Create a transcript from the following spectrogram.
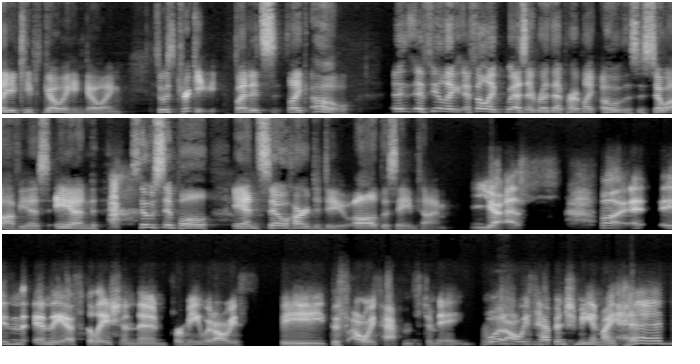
like it keeps going and going so it's tricky but it's like oh I, I feel like I felt like as I read that part, I'm like, oh, this is so obvious and so simple and so hard to do all at the same time. Yes. Well, in in the escalation, then for me would always be this always happens to me. Well, it always mm-hmm. happened to me in my head,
